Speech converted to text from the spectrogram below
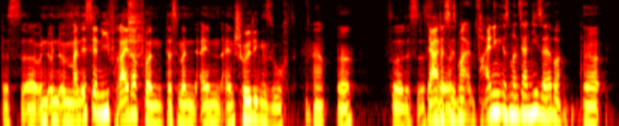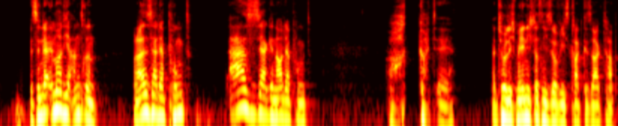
Das, äh, und, und, und, man ist ja nie frei davon, dass man einen, einen Schuldigen sucht. Ja. ja? So, das ist, ja, das äh, ist mal, vor allen Dingen ist man es ja nie selber. Ja. Es sind ja immer die anderen. Und das ist ja der Punkt. Das ist ja genau der Punkt. Ach Gott, ey. Natürlich meine ich das nicht so, wie ich es gerade gesagt habe.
